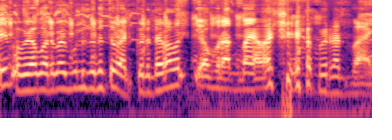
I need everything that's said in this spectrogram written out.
এইভাবে আমার ভাই বুলু জোনে তো অ্যাড করে দেয়। আমার কি অপরাধ ভাই? আমার কি অপরাধ ভাই?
